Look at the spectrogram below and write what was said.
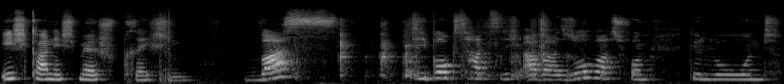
Ich kann nicht mehr sprechen. Was? Die Box hat sich aber sowas von gelohnt.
